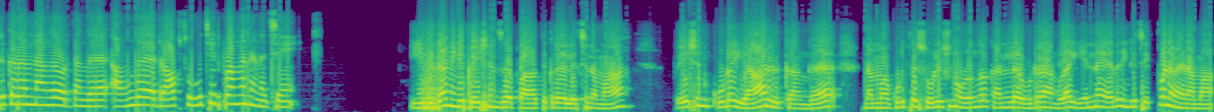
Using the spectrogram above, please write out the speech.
இருக்கிறதாங்க ஒருத்தங்க. அவங்க டிராப்ஸ் ஊற்றிருப்பாங்கன்னு நினச்சேன். இதுதான் நீங்க பேஷண்ட்ஸை பாத்துக்கிற லட்சணமா? பேஷண்ட் கூட யார் இருக்காங்க? நம்ம கொடுத்த சொல்யூஷன் ஒழுங்கா கண்ணில் விடுறாங்களா? என்ன ஏதோ நீங்க செக் பண்ண வேணாமா?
